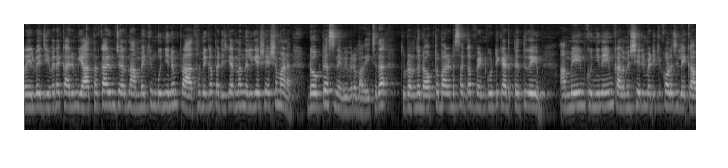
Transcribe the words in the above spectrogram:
റെയിൽവേ ജീവനക്കാരും യാത്രക്കാരും ചേർന്ന് അമ്മയ്ക്കും കുഞ്ഞിനും പ്രാഥമിക പരിചരണം നൽകിയ ശേഷമാണ് ഡോക്ടേഴ്സിനെ വിവരം അറിയിച്ചത്. തുടർന്ന് ഡോക്ടർമാരുടെ സംഘം പെൺകുട്ടിക്ക് അടുത്തെത്തുകയും അമ്മയും കുഞ്ഞിനെയും കളമശ്ശേരി മെഡിക്കൽ കോളേജിലേക്ക്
